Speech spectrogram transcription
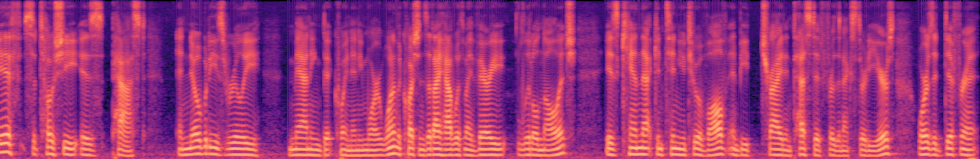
If Satoshi is passed and nobody's really manning Bitcoin anymore, one of the questions that I have with my very little knowledge is can that continue to evolve and be tried and tested for the next 30 years? Or is a different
